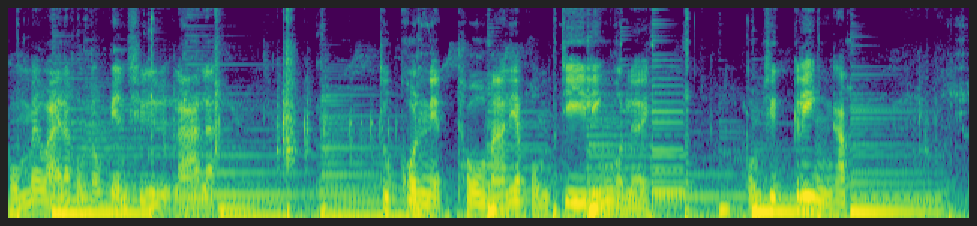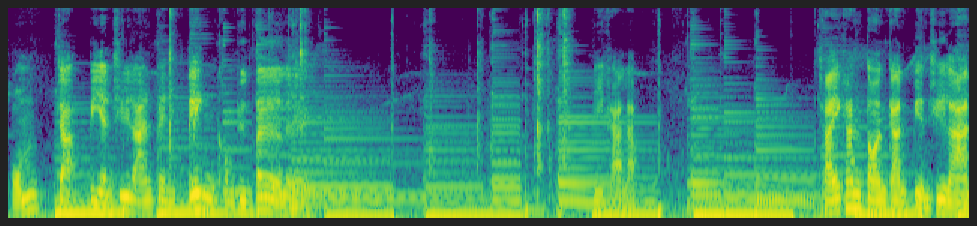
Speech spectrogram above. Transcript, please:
ผมไม่ไหวแล้วผมต้องเปลี่ยนชื่อร้านล้วทุกคนเนี่ยโทรมาเรียกผม G Link หมดเลย ผมชื่อกลิ้งครับ ผมจะเปลี่ยนชื่อร้านเป็นกลิ้งคอมพิวเตอร์เลย นี่ค่ะรับ ใช้ขั้นตอนการเปลี่ยนชื่อร้าน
